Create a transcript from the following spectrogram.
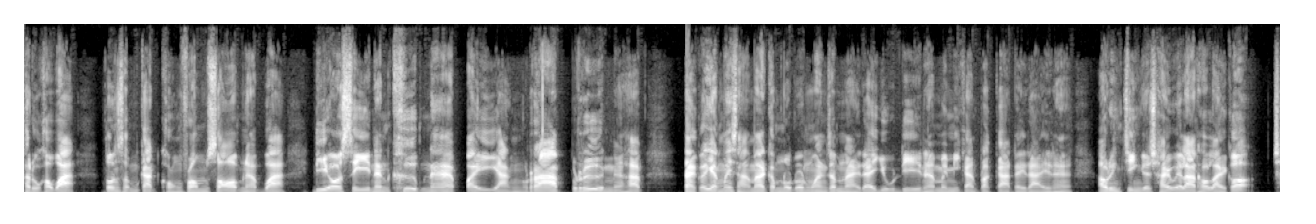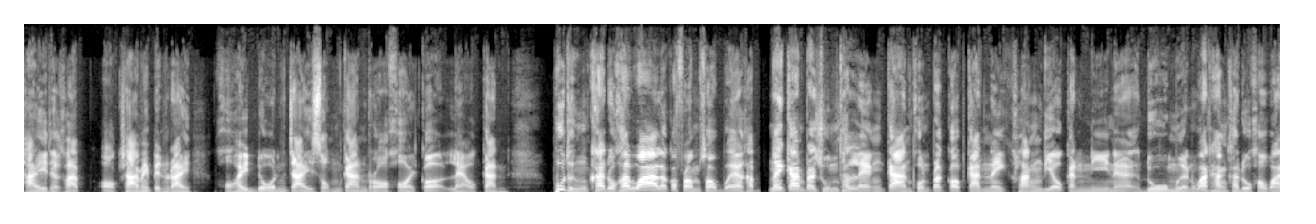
คาโดคาว่า ต้นสังกัดของ FromSoft นะครับว่า DLC นั้นคืบหน้าไปอย่างราบรื่นนะครับแต่ก็ยังไม่สามารถกำหนดวันวางจำหน่ายได้อยู่ดีนะไม่มีการประกาศใดๆนะฮะเอาจริง ๆ จะใช้เวลาเท่าไหร่ก็ใช้เถอะครับ ออกช้าไม่เป็นไร ขอให้โดนใจสมการรอคอยก็แล้วกัน พูดถึงคาโดคาว่าแล้วก็ From Software ครับ ในการประชุมแถลงการผลประกอบการในครั้งเดียวกันนี้นะ ดูเหมือนว่าทางคาโดคาว่า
